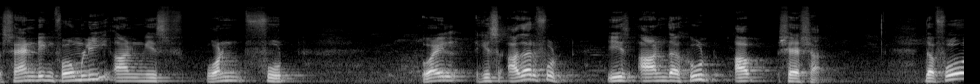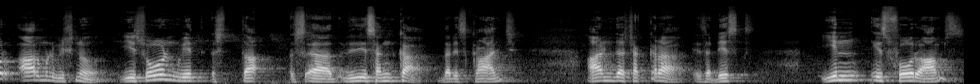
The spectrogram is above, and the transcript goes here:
standing firmly on his one foot while his other foot is on the hood of Shesha. The four armed Vishnu is shown with, uh, the Sankha, that is Kanch, and the Chakra is a disc in his forearms,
